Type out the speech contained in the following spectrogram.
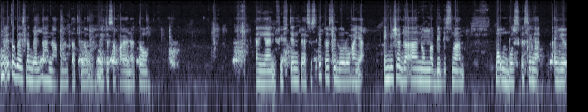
Ito guys, nabentahan na ako ng tatlo. Dito sa car na to. Ayan, 15 pesos. Ito siguro kaya, hindi siya gaanong mabilis ma maubos kasi nga, ay,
